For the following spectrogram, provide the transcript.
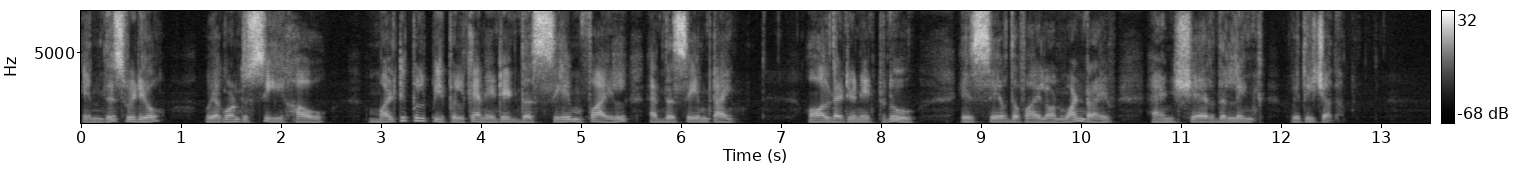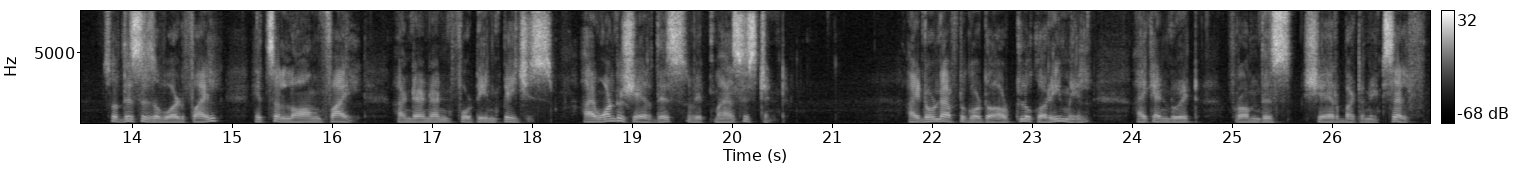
In this video, we are going to see how multiple people can edit the same file at the same time. All that you need to do is save the file on OneDrive and share the link with each other. So this is a Word file. It's a long file, 114 pages. I want to share this with my assistant. I don't have to go to Outlook or email. I can do it from this share button itself.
